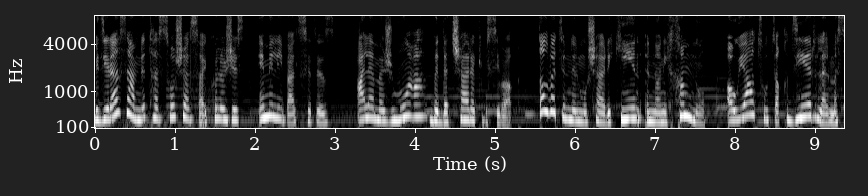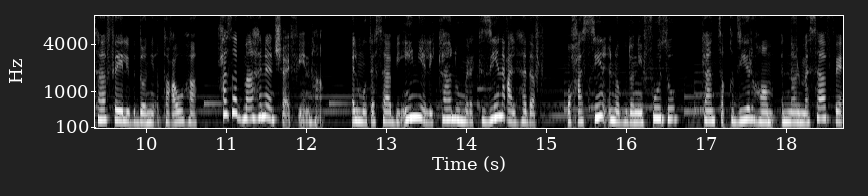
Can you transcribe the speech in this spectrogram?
بدراسة عملتها ال social psychologist إيميلي بالسيتز على مجموعة بدها تشارك بالسباق طلبت من المشاركين إنهم يخمنوا أو يعطوا تقدير للمسافة اللي بدهم يقطعوها حسب ما هن شايفينها. المتسابقين يلي كانوا مركزين على الهدف وحاسين إنه بدهم يفوزوا كان تقديرهم إنه المسافة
